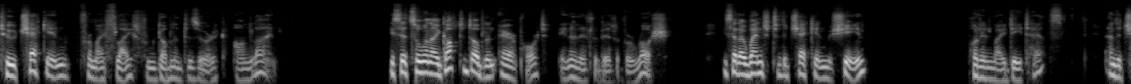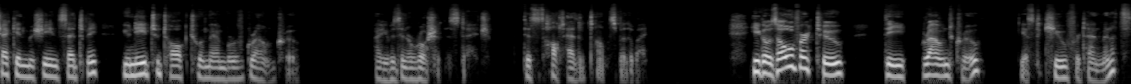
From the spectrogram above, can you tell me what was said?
to check in for my flight from Dublin to Zurich online. He said, So when I got to Dublin airport in a little bit of a rush, he said, I went to the check in machine, put in my details, and the check in machine said to me, You need to talk to a member of ground crew. Now, he was in a rush at this stage. This is hot headed Thomas, by the way. He goes over to the ground crew. He has to queue for 10 minutes.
